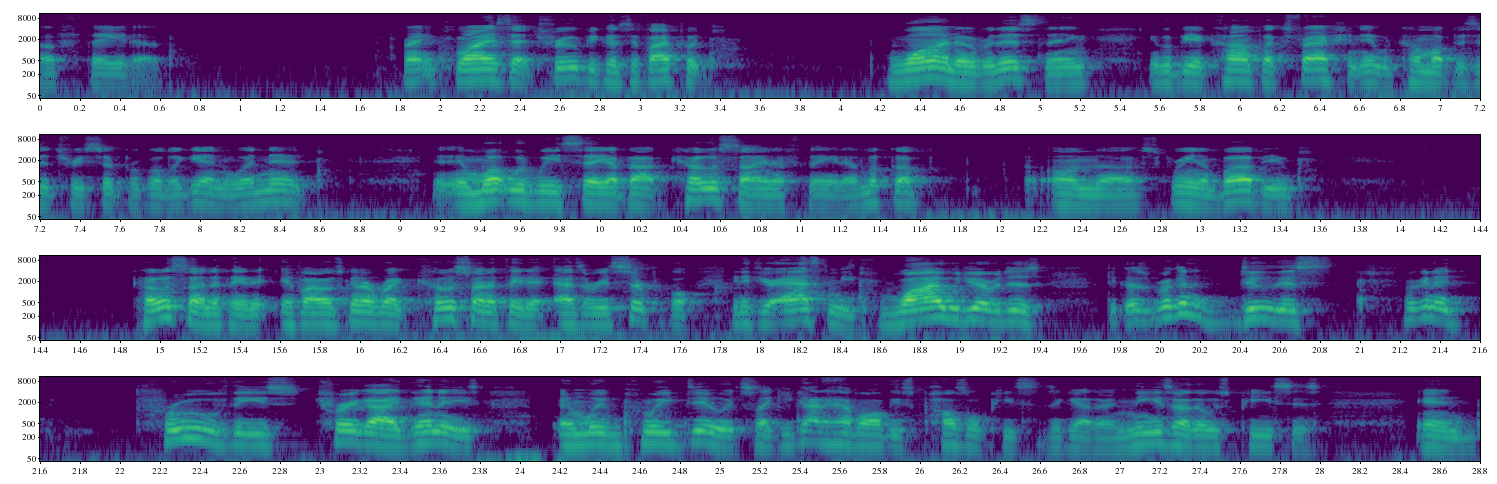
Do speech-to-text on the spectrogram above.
of theta. Right? Why is that true? Because if I put 1 over this thing, it would be a complex fraction. It would come up as its reciprocal again, wouldn't it? And what would we say about cosine of theta? Look up on the screen above you. Cosine of theta, if I was going to write cosine of theta as a reciprocal, and if you're asking me, why would you ever do this? Because we're going to do this, we're going to prove these trig identities, and we, we do. It's like you got to have all these puzzle pieces together, and these are those pieces. And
